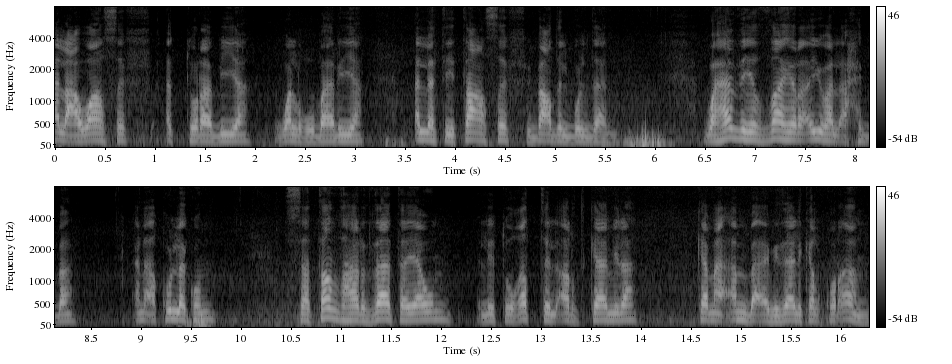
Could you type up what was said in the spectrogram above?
العواصف الترابية والغبارية التي تعصف في بعض البلدان. وهذه الظاهرة أيها الأحبة أنا أقول لكم ستظهر ذات يوم لتغطي الأرض كاملة كما أنبأ بذلك القرآن.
